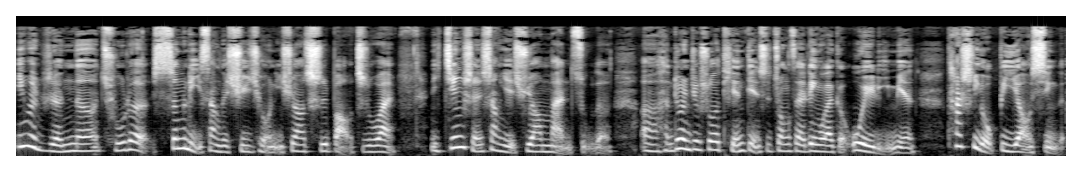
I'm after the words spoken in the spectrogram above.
因为人呢，除了生理上的需求，你需要吃饱之外，你精神上也需要满足的。呃，很多人就说甜点是装在另外一个胃里面，它是有必要性的。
